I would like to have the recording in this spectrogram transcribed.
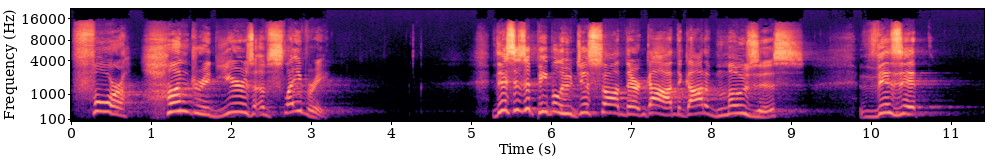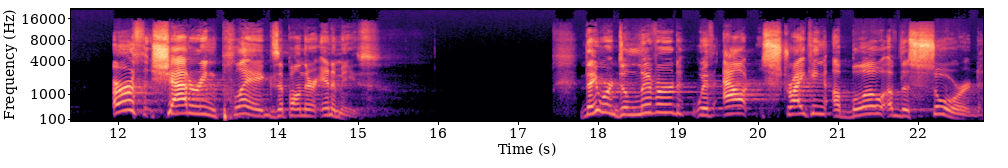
400 years of slavery. This is a people who just saw their God, the God of Moses, visit earth shattering plagues upon their enemies. They were delivered without striking a blow of the sword.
